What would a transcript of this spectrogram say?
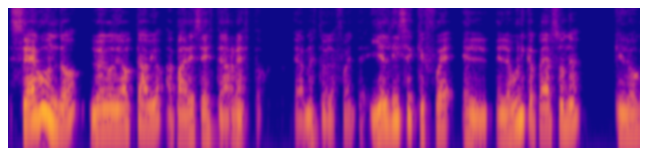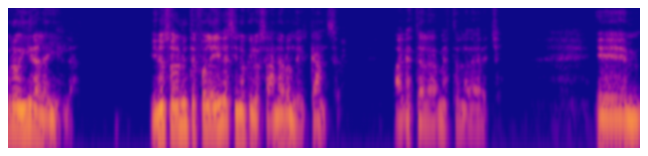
segundo, luego de Octavio, aparece este Ernesto, Ernesto de la Fuente. Y él dice que fue el, la única persona que logró ir a la isla. Y no solamente fue a la isla, sino que lo sanaron del cáncer. Acá está el Ernesto en la derecha. Eh,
